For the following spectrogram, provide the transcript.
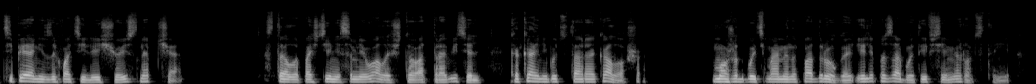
теперь они захватили еще и Snapchat. Стелла почти не сомневалась, что отправитель — какая-нибудь старая калоша. Может быть, мамина подруга или позабытый всеми родственник.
